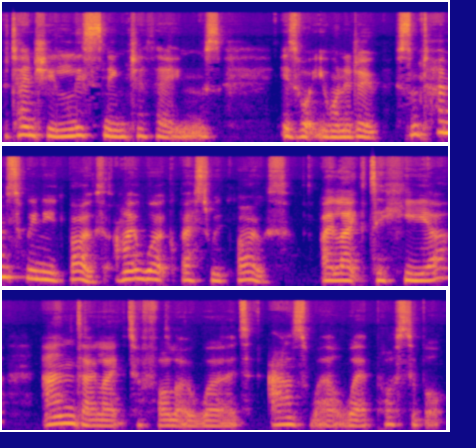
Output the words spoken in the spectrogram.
potentially listening to things is what you want to do. Sometimes we need both. I work best with both. I like to hear and I like to follow words as well where possible.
